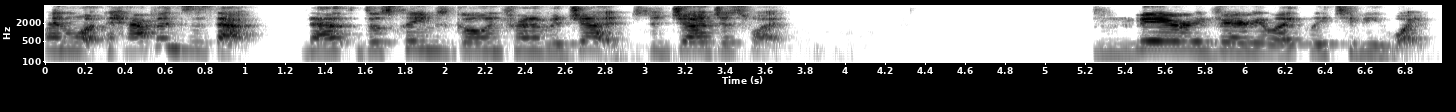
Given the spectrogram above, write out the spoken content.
and what happens is that, that those claims go in front of a judge. The judge is what? Very, very likely to be white.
